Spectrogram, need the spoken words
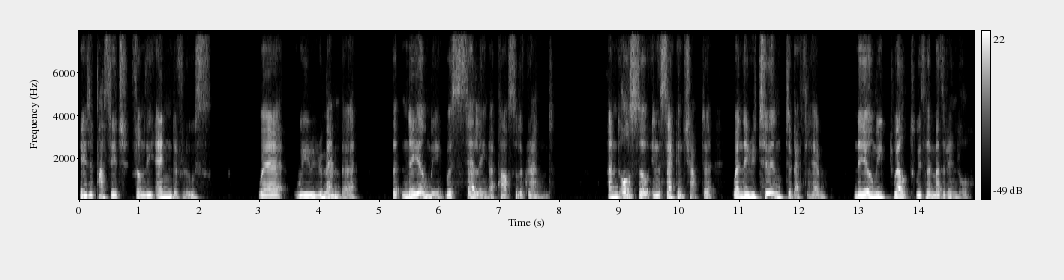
Here's a passage from the end of Ruth where we remember that Naomi was selling a parcel of ground. And also in the second chapter, when they returned to Bethlehem, Naomi dwelt with her mother in law.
